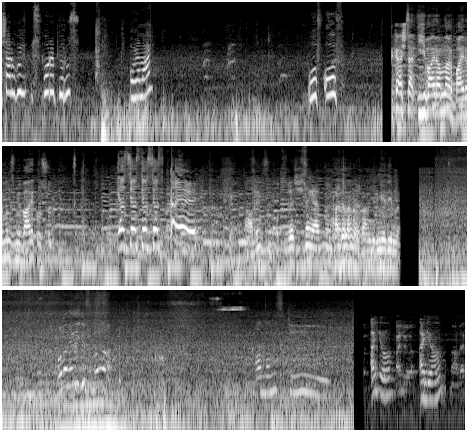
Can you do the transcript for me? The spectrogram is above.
Arkadaşlar bugün spor yapıyoruz. O ne lan? Of of. Arkadaşlar iyi bayramlar. Bayramınız mübarek olsun. Yaz yaz yaz yaz. Abimsin 35 yaşına geldin. Hadi lan oradan 27'yim ben. Baba nereye gidiyorsun baba? Anlamı sikeyim. Alo. Alo. Alo. Ne haber?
